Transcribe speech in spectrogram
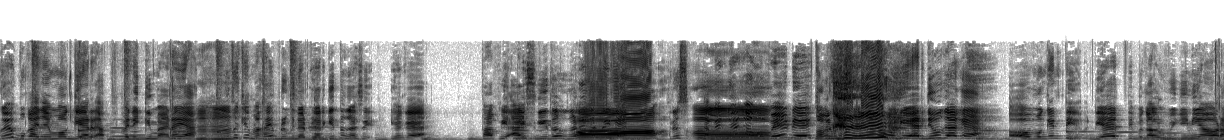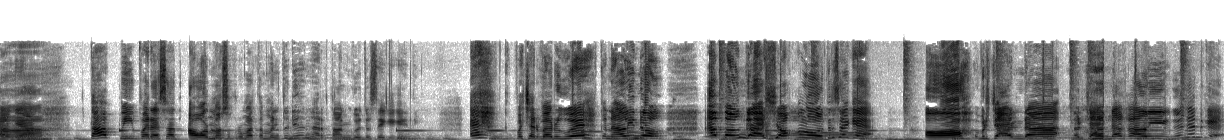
gue bukannya mau gear apa apa gimana ya, Mm-mm. itu kayak matanya berbinar-binar gitu gak sih, yang kayak puppy eyes gitu, ngerti gak sih? Kayak- terus tapi gue gak mau pede, cuma gak mau gear juga kayak, oh mungkin ti- dia tipe kalau begini ya orangnya. Uh-uh. Tapi pada saat awal masuk rumah temen tuh dia narik tangan gue terus kayak gini, eh pacar baru gue kenalin dong, apa nggak shock lu? Terus saya kayak, oh bercanda, bercanda kali, gue kan kayak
